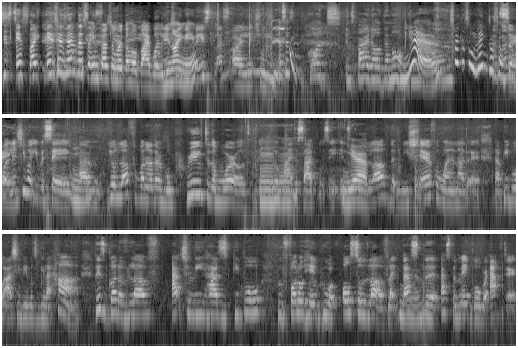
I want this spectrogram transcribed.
just. It's like, it's as if the same person wrote the whole Bible, you know what I literally mean? Based, that's our literal It's truth. as if God inspired all of them all. Yeah, You know? it's like it's all linked or something. So, something. but literally, what you were saying, um, your love for one another will prove to the world that you are my disciples. It is Yeah. the love that we share for one another that people will actually be able to be like, huh, this God of love actually has people who follow him who are also love. Like that's the that's the main goal we're after.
